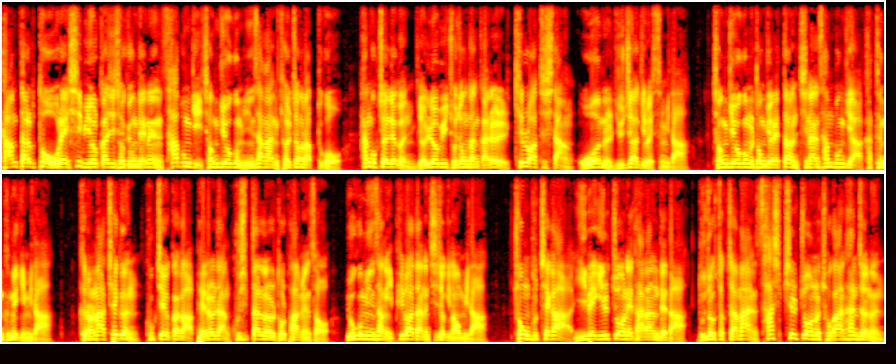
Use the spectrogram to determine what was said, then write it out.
다음 달부터 올해 12월까지 적용되는 4분기 전기요금 인상안 결정을 앞두고 한국전력은 연료비 조정 단가를 킬로와트 시당 5원을 유지하기로 했습니다. 전기요금을 동결했던 지난 3분기와 같은 금액입니다. 그러나 최근 국제유가가 배럴당 90달러를 돌파하면서 요금 인상이 필요하다는 지적이 나옵니다. 총 부채가 201조 원에 달하는 데다 누적 적자만 47조 원을 초과한 한전은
